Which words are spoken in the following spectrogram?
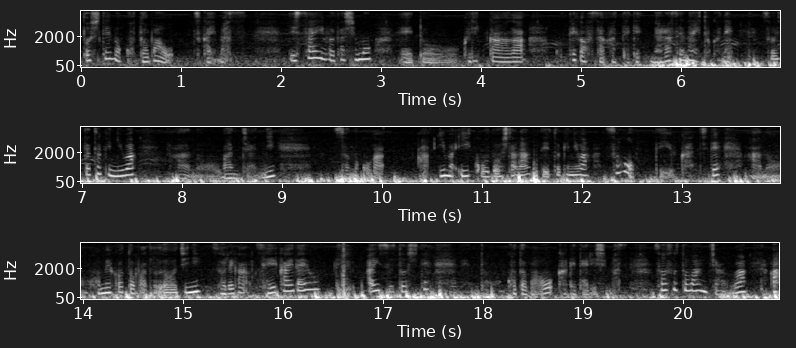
としての言葉を使います。実際私も、えーと、クリッカーが手が塞がってて鳴らせないとかねそういった時にはあのワンちゃんにその子があ今いい行動したなっていう時にはそうっていう感じであの褒め言葉と同時にそれが正解だよっていう合図として、言葉をかけたりします。そうするとワンちゃんはあ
